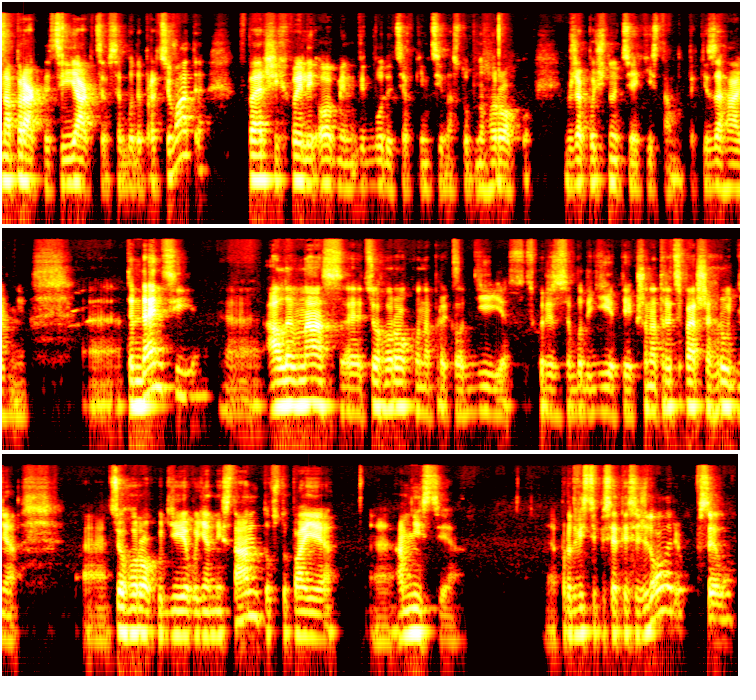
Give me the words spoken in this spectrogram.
на практиці, як це все буде працювати першій хвилі обмін відбудеться в кінці наступного року. Вже почнуться якісь там такі загальні е, тенденції. Е, але в нас е, цього року, наприклад, діє скоріше за все буде діяти. Якщо на 31 грудня цього року діє воєнний стан, то вступає амністія про 250 тисяч доларів в силу,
